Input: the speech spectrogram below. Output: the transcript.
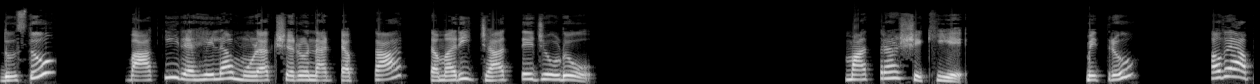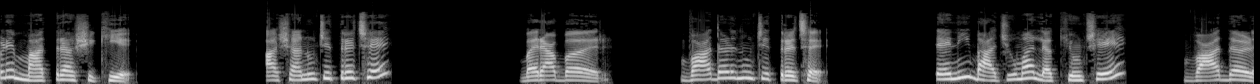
દોસ્તો, બાકી રહેલા મૂળાક્ષરોના ટપકા તમારી જાતે જોડો. માત્રા શીખીએ. મિત્રો, હવે આપણે માત્રા શીખીએ. આશાનું ચિત્ર છે? બરાબર. વાદળનું ચિત્ર છે. તેની બાજુમાં લખ્યું છે, વાદળ.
